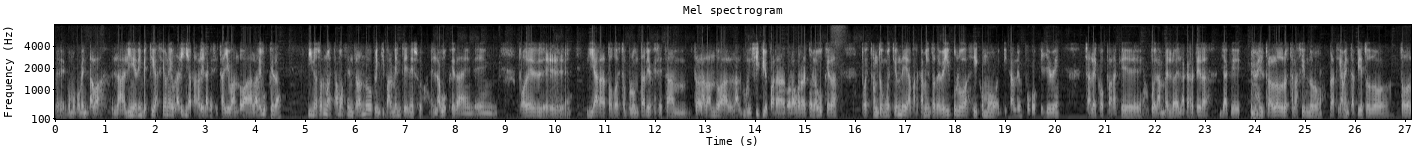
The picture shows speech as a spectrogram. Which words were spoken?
eh, como comentaba, la línea de investigación es una línea paralela que se está llevando a la de búsqueda y nosotros nos estamos centrando principalmente en eso, en la búsqueda, en, poder eh, guiar a todos estos voluntarios que se están trasladando al, municipio para colaborar con la búsqueda, pues tanto en cuestión de aparcamientos de vehículos, así como indicarle un poco que lleven chalecos para que puedan verlo en la carretera, ya que el traslado lo están haciendo prácticamente a pie todo, todos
